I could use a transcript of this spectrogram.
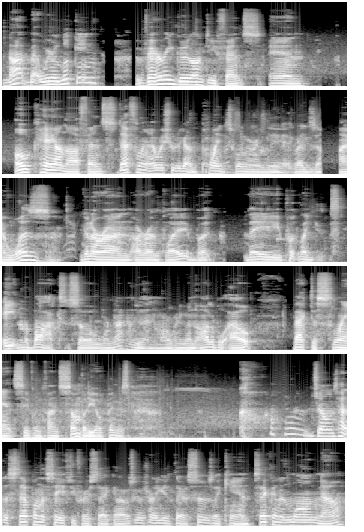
Not bad. We're looking very good on defense and okay on offense. Definitely, I wish we would have gotten points when we were in the red zone. I was going to run a run play, but they put like 8 in the box, so we're not going to do that anymore. We're going to go an audible out. Back to slant, see if we can find somebody open. Is Jones had to step on the safety for a second. I was going to try to get it there as soon as I can. Second and long now,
